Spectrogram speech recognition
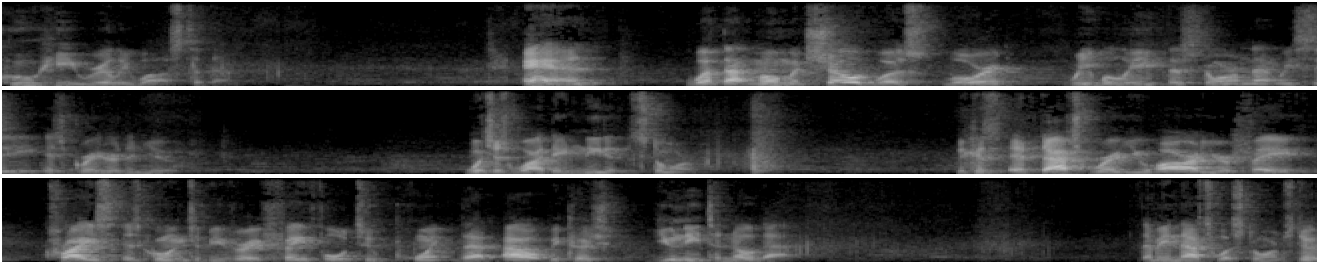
who he really was to them. And what that moment showed was, Lord, we believe this storm that we see is greater than you. Which is why they needed the storm. Because if that's where you are in your faith, Christ is going to be very faithful to point that out because you need to know that. I mean, that's what storms do.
